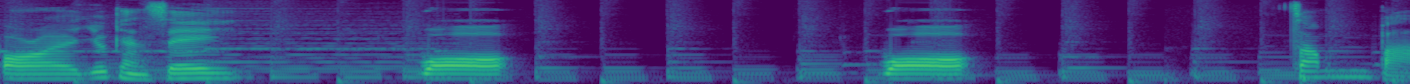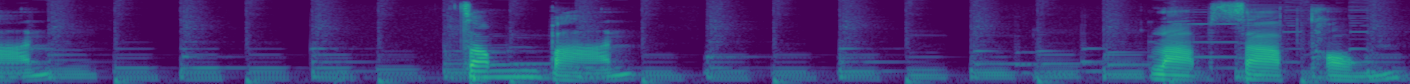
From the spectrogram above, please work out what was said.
or you can say wall wall 砧板砧板垃圾桶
